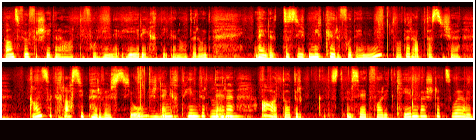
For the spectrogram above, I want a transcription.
ganz viele verschiedene Arten von Hinrichtungen, oder? Und meine, das ist, wir hören von dem nicht, oder? Aber das ist eine ganz krasse Perversion mhm. steckt hinter mhm. dieser Art. Oder? Man sieht vorhin die Kirnwäsche dazu. Und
